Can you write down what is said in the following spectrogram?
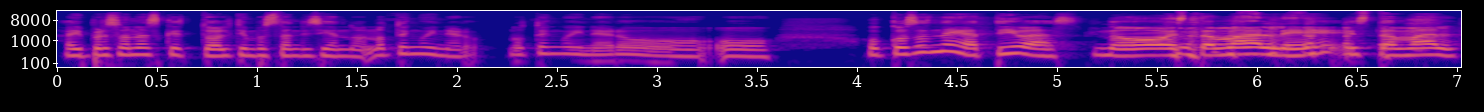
hay personas que todo el tiempo están diciendo, no tengo dinero, no tengo dinero, o, cosas negativas. No, está mal, ¿eh? Está mal.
